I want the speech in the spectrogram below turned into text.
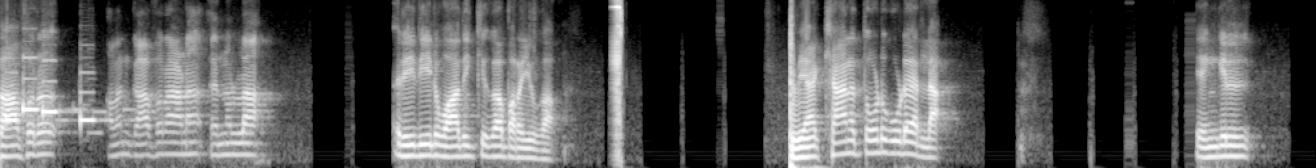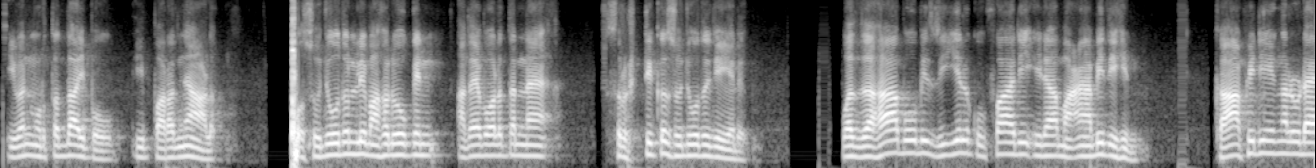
കാഫിർ അവൻ കാഫിറാണ് എന്നുള്ള രീതിയിൽ വാദിക്കുക പറയുക. വ്യാഖ്യാനത്തോടു കൂടെ അല്ല എങ്കിൽ ഇവൻ മുർത്തദ്ദായി പോകും ഈ പറഞ്ഞ ആൾ ഇപ്പോൾ സുജൂതുല്ലി മഹലൂക്കിൻ അതേപോലെ തന്നെ സൃഷ്ടിക്ക് സുജൂത് ചെയ്യൽ വദഹാബൂബി സിയൽ കുഫാരി ഇല മാബിദിഹിം കാഫിര്യങ്ങളുടെ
